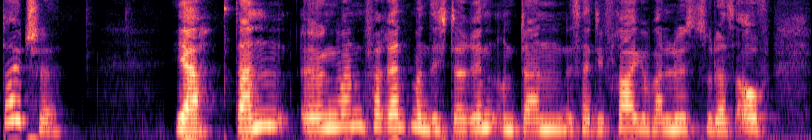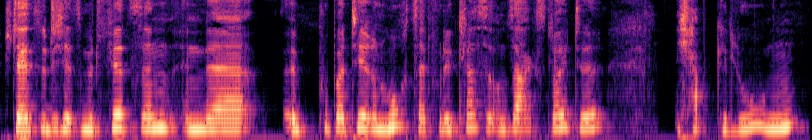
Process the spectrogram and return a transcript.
Deutsche. Ja, dann irgendwann verrennt man sich darin und dann ist halt die Frage, wann löst du das auf? Stellst du dich jetzt mit 14 in der äh, pubertären Hochzeit vor die Klasse und sagst, Leute, ich habe gelogen?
